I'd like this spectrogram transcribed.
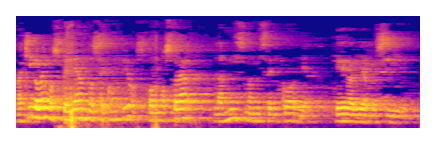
aquí lo vemos peleándose con Dios por mostrar la misma misericordia que él había recibido.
